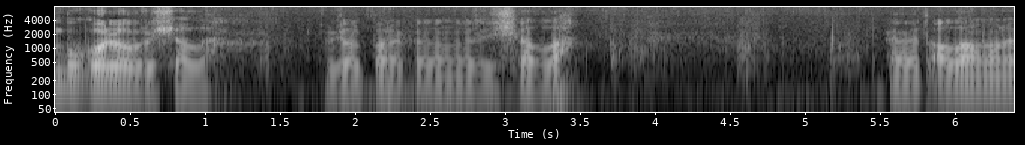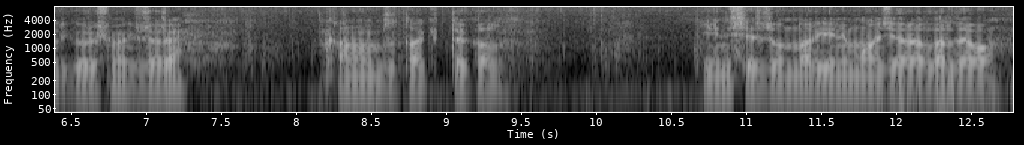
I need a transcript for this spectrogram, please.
Bu gol olur inşallah. Güzel para kazanırız inşallah. Evet Allah'a emanet görüşmek üzere. Kanalımızı takipte kalın. Yeni sezonlar, yeni maceralar devam.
